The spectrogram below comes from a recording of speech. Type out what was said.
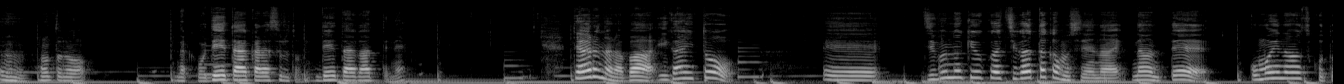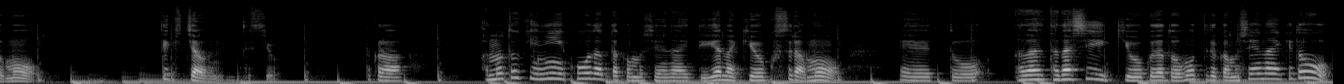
うん、本当のなんかこうデータからすると、ね、データがあってね。であるならば意外と、えー、自分の記憶が違ったかもしれないなんて思い直すこともできちゃうんですよ。だからあの時にこうだったかもしれないっていう嫌な記憶すらもえー、っと正しい記憶だと思ってるかもしれないけど、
